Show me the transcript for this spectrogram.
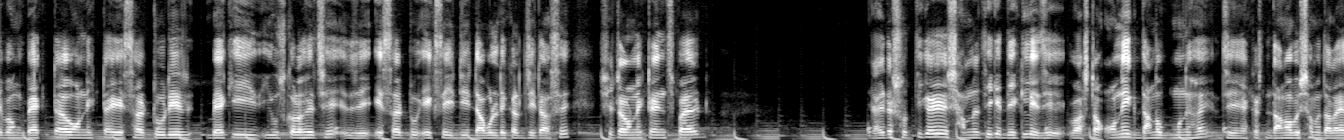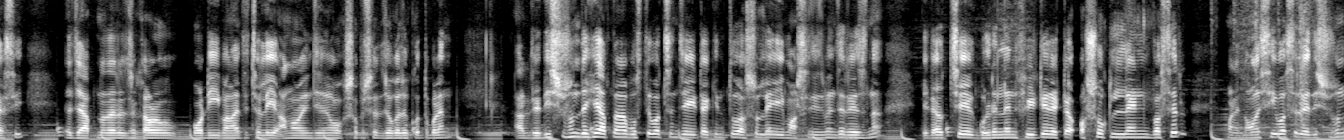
এবং ব্যাকটাও অনেকটা এসআর টুরির ব্যাকই ইউজ করা হয়েছে, যে SR two X HD double decker যেটা আছে, সেটা অনেকটা ইন্সপায়ার্ড গাড়িটা সত্যিকারের সামনে থেকে দেখলে যে বাসটা অনেক দানব মনে হয়, যে একটা দানবের সামনে দাঁড়ায় এই যে আপনাদের কারও বডি বানাতে চাইলে আনোয়ার ইঞ্জিনিয়ারিং ওয়ার্কশপের সাথে যোগাযোগ করতে পারেন। আর রেজিস্ট্রেশন দেখে আপনারা বুঝতে পারছেন যে এটা কিন্তু আসলে এই মার্সিডিজ বেঞ্জের রেজ না। এটা হচ্ছে গোল্ডেন লাইন ফিটের একটা অশোক ল্যান্ড বাসের মানে নন এসি বাসের রেজিস্ট্রেশন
